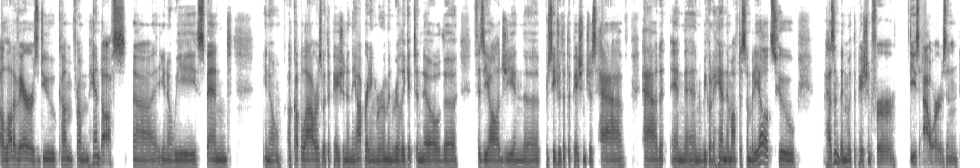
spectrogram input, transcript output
a lot of errors do come from handoffs. Uh, you know, we spend you know a couple hours with a patient in the operating room and really get to know the physiology and the procedure that the patient just have had and then we go to hand them off to somebody else who hasn't been with the patient for these hours and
